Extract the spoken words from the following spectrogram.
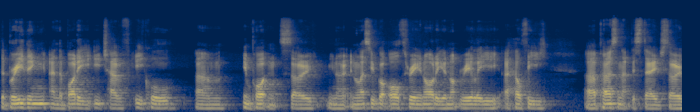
the breathing, and the body each have equal um, importance. So you know, unless you've got all three in order, you're not really a healthy uh, person at this stage. So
